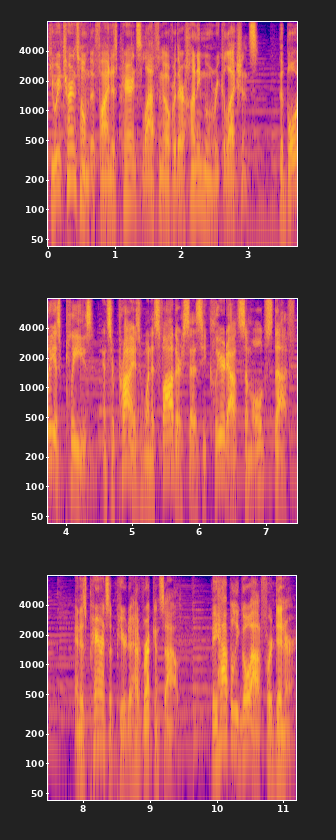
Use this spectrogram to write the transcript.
He returns home to find his parents laughing over their honeymoon recollections. The boy is pleased and surprised when his father says he cleared out some old stuff, and his parents appear to have reconciled. They happily go out for dinner,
